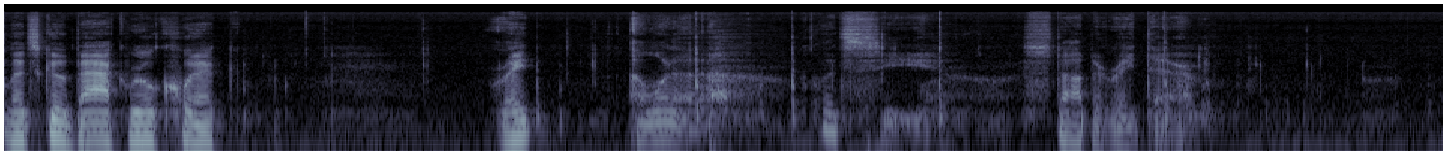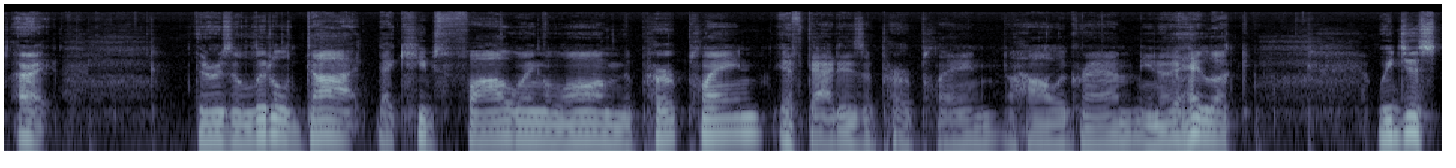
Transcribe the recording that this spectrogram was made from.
Let's go back real quick. Right, I want to. Let's see. Stop it right there. All right there is a little dot that keeps following along the perp plane, if that is a perp plane, a hologram. You know, hey, look, we just,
